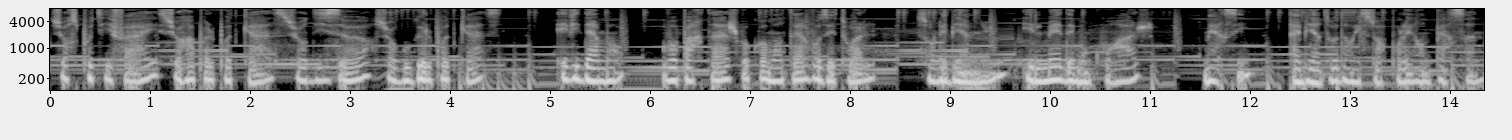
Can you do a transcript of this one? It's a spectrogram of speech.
sur Spotify, sur Apple Podcasts, sur Deezer, sur Google Podcasts. Évidemment, vos partages, vos commentaires, vos étoiles sont les bienvenus. Ils m'aident et m'encouragent. Merci. À bientôt dans Histoire pour les grandes personnes.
